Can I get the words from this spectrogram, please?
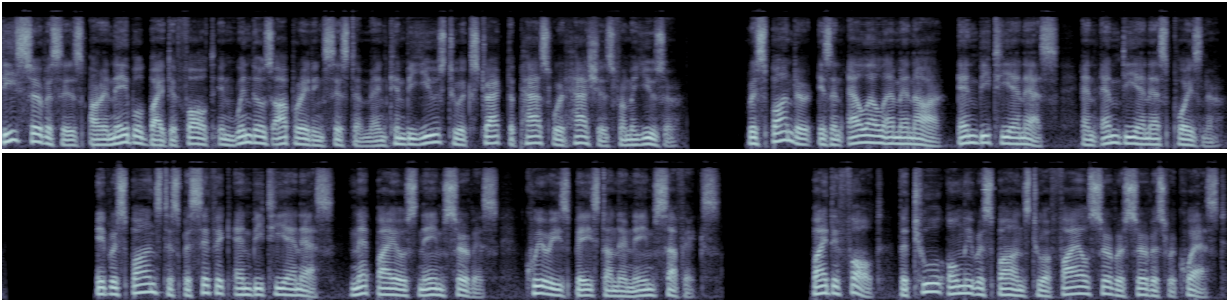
These services are enabled by default in Windows operating system and can be used to extract the password hashes from a user. Responder is an LLMNR, NBTNS, and MDNS poisoner. It responds to specific NBTNS, NetBIOS name service, queries based on their name suffix. By default, the tool only responds to a file server service request,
